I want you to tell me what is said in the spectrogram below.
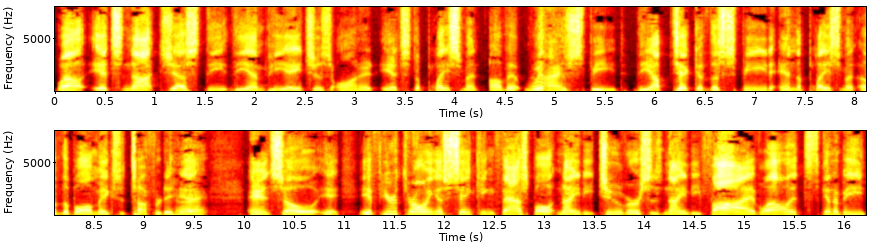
Well, it's not just the, the MPHs on it, it's the placement of it with right. the speed. The uptick of the speed and the placement of the ball makes it tougher to hit. Right. And so if you're throwing a sinking fastball at 92 versus 95, well, it's going to be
